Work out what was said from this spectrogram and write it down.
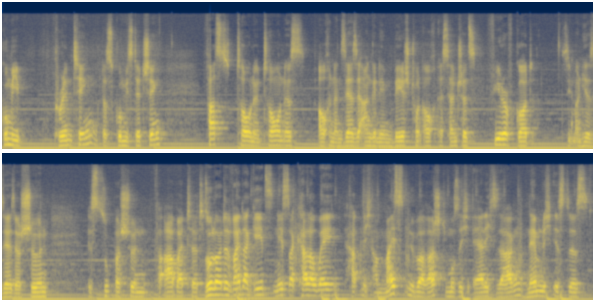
Gummiprinting, das Gummistitching fast Tone in Tone ist, auch in einem sehr, sehr angenehmen Beige-Ton, auch Essentials. Fear of God sieht man hier sehr, sehr schön, ist super schön verarbeitet. So Leute, weiter geht's. Nächster Colorway hat mich am meisten überrascht, muss ich ehrlich sagen. Nämlich ist es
